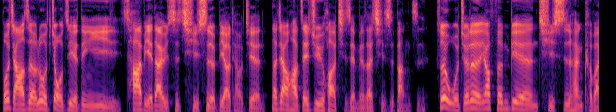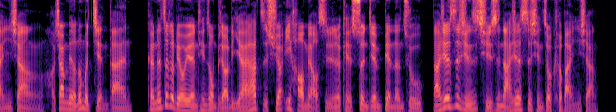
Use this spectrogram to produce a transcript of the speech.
不过讲到这，如果就我自己的定义，差别待遇是歧视的必要条件，那这样的话，这句话其实也没有在歧视胖子。所以我觉得要分辨歧视和刻板印象，好像没有那么简单。可能这个留言听众比较厉害，他只需要一毫秒时间就可以瞬间辨认出哪些事情是歧视，哪些事情只有刻板印象。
